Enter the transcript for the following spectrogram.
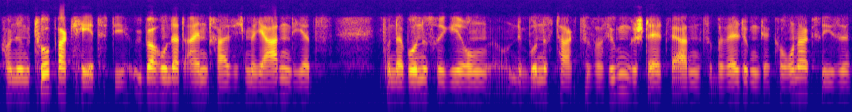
Konjunkturpaket, die über 131 Milliarden, die jetzt von der Bundesregierung und dem Bundestag zur Verfügung gestellt werden zur Bewältigung der Corona-Krise,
